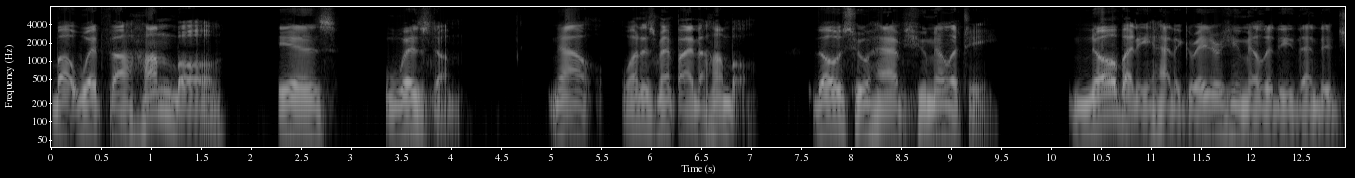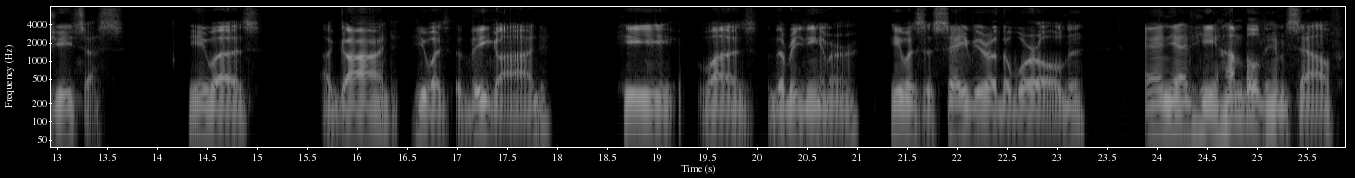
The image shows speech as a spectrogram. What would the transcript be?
but with the humble is wisdom. Now, what is meant by the humble? Those who have humility. Nobody had a greater humility than did Jesus. He was a God, he was the God, he was the Redeemer, he was the Savior of the world, and yet he humbled himself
